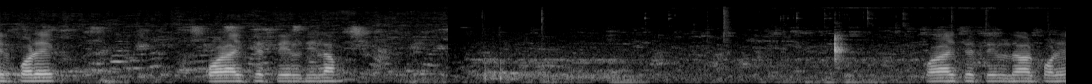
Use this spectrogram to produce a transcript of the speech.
এরপরে কড়াইতে তেল দিলাম। কড়াইতে তেল দেওয়ার পরে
